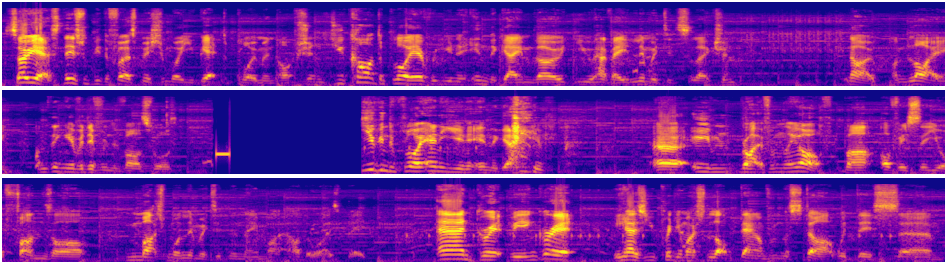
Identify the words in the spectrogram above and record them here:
So yes, this would be the first mission where you get deployment options. You can't deploy every unit in the game, though. You have a limited selection. No, I'm lying. I'm thinking of a different Advance Wars. You can deploy any unit in the game, uh, even right from the off, but obviously your funds are much more limited than they might otherwise be. And Grit being Grit, he has you pretty much locked down from the start with this, um,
